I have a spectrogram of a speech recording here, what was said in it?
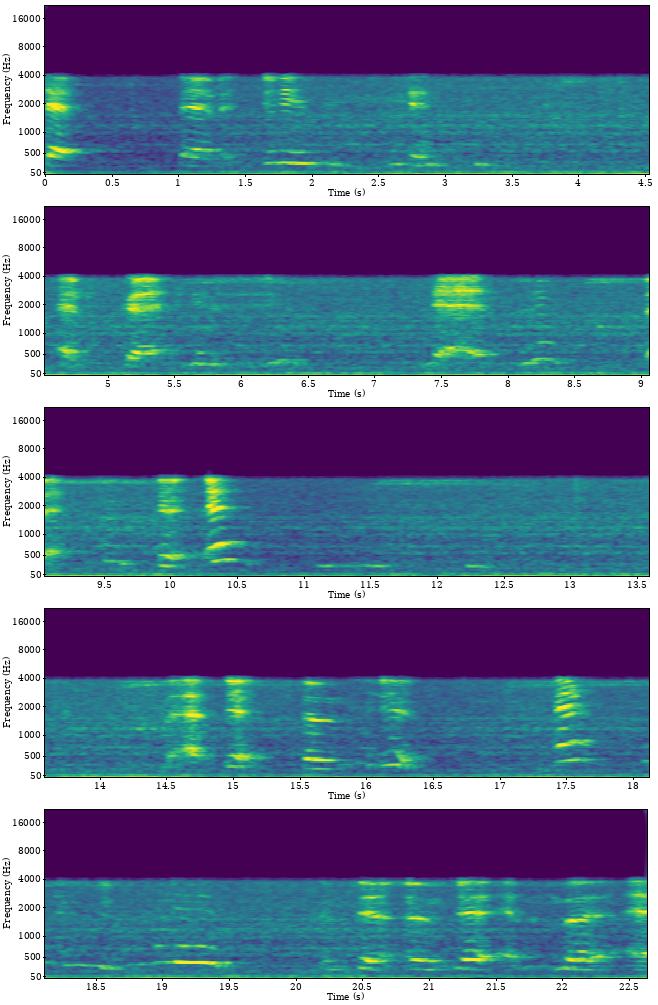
de de í de ekkæi sí de nú de de e bæst de sí e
